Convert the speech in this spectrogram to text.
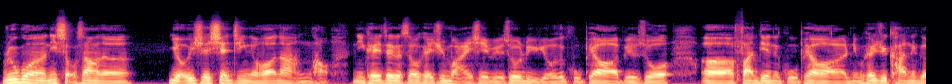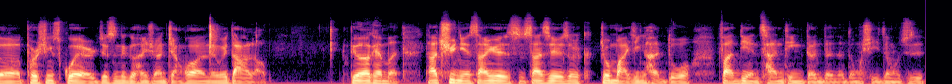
如果你手上呢有一些现金的话，那很好，你可以这个时候可以去买一些，比如说旅游的股票啊，比如说呃饭店的股票啊，你们可以去看那个 Pershing Square，就是那个很喜欢讲话的那位大佬，Bill Ackman，他去年三月十三四月的时候就买进很多饭店、餐厅等等的东西，这种就是。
